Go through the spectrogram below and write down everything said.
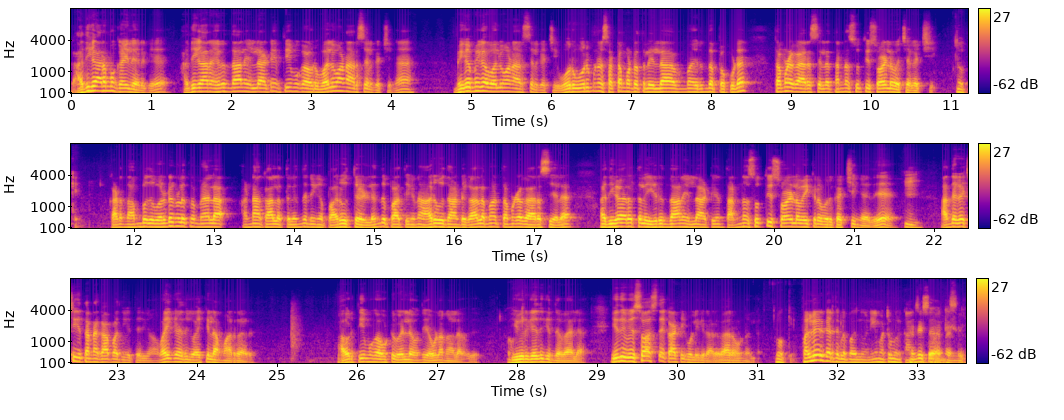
அதிகாரமும் கையில் இருக்குது அதிகாரம் இருந்தாலும் இல்லாட்டியும் திமுக ஒரு வலுவான அரசியல் கட்சிங்க. மிக மிக வலுவான அரசியல் கட்சி. ஒரு உறுப்பினர் சட்டமன்றத்தில் இல்லாமல் இருந்தப்போ கூட தமிழக அரசியலில் தன்னை சுற்றி சுழல வச்ச கட்சி. ஓகே. கடந்த ஐம்பது வருடங்களுக்கும் மேலே அண்ணா காலத்துலேருந்து நீங்கள் இப்போ அறுபத்தேழுலேருந்து பார்த்தீங்கன்னா அறுபது ஆண்டு காலமாக தமிழக அரசியலை அதிகாரத்தில் இருந்தாலும் இல்லாட்டியும் தன்னை சுற்றி சுழல வைக்கிற ஒரு கட்சிங்க அது. அந்த கட்சிக்கு தன்னை காப்பாற்றிக்க தெரியும். வைக்க அதுக்கு வக்கீலா மாறுறாரு. அவர் திமுக விட்டு வெளில வந்து எவ்வளோ நாள் ஆகுது? இவருக்கு எதுக்கு இந்த வேலை? இது விசுவாசத்தை காட்டிக் கொள்கிறார் வேற ஒன்றும் இல்லை. ஓகே. பல்வேறு கருத்துக்களை பகிர்ந்து மற்றும் ஒரு சார் நன்றி.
